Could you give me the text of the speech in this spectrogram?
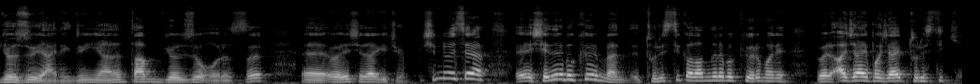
gözü yani dünyanın tam gözü orası. Ee, öyle şeyler geçiyor. Şimdi mesela e, şeylere bakıyorum ben. Turistik alanlara bakıyorum. Hani böyle acayip acayip turistik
